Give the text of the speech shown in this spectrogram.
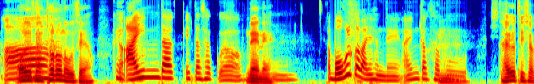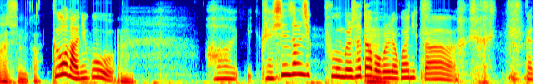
아, 어디서 털어놓으세요. 그 아임닭 일단 샀고요 네네. 음. 아, 먹을 거 많이 샀네 아임닭 사고 음. 다이어트 시작하셨습니까? 그건 아니고 음. 아 그냥 신선식품을 사다 음. 먹으려고 하니까 그러니까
